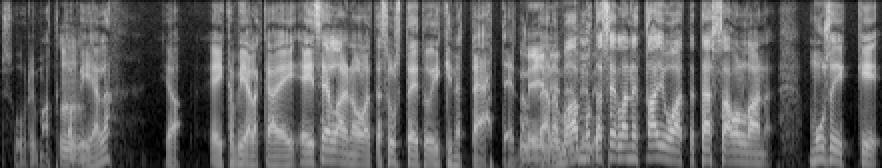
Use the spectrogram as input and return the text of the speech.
suuri matka mm. vielä, eikä vieläkään, ei, ei sellainen ole, että susta ei tule ikinä tähteen Niin, täällä, niin, vaan niin, mutta niin. sellainen tajua, että tässä ollaan musiikki,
